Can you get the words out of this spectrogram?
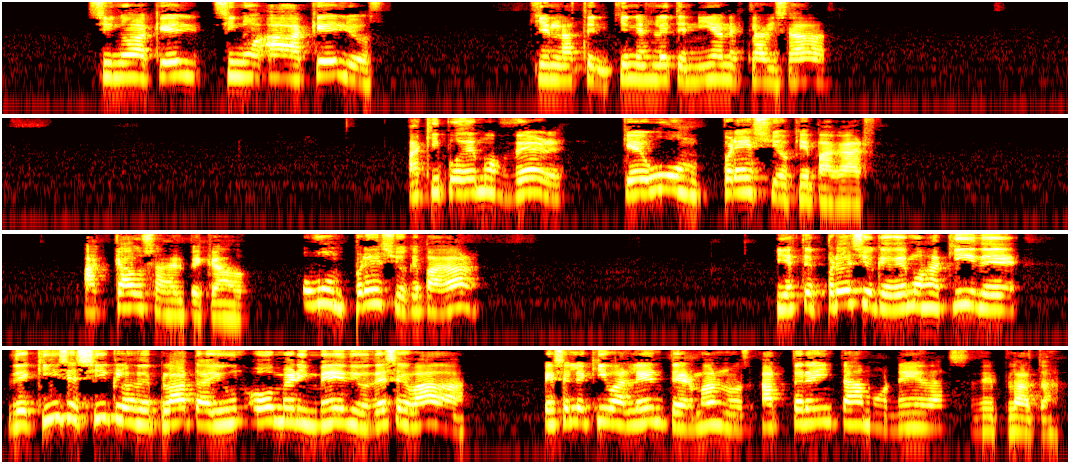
sino a, aquel, sino a aquellos quienes le tenían esclavizadas. Aquí podemos ver que hubo un precio que pagar a causa del pecado. Hubo un precio que pagar. Y este precio que vemos aquí de, de 15 ciclos de plata y un homer y medio de cebada es el equivalente, hermanos, a 30 monedas de plata.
